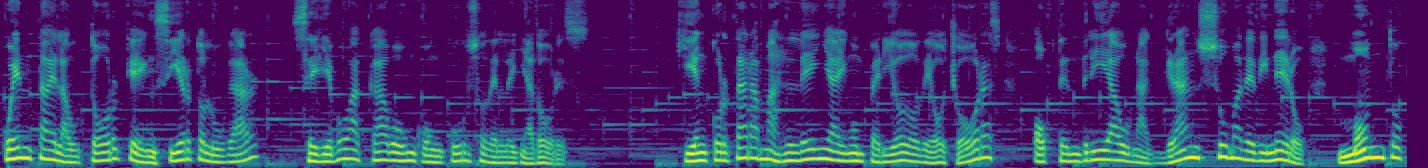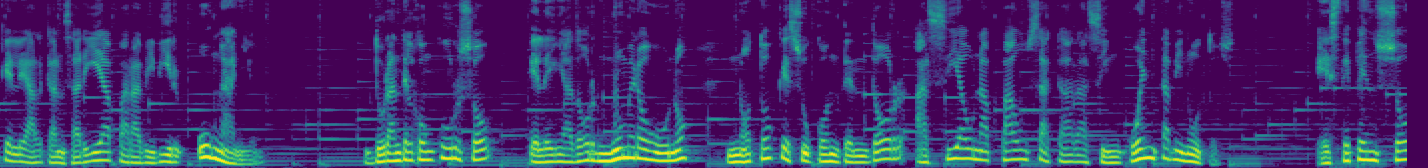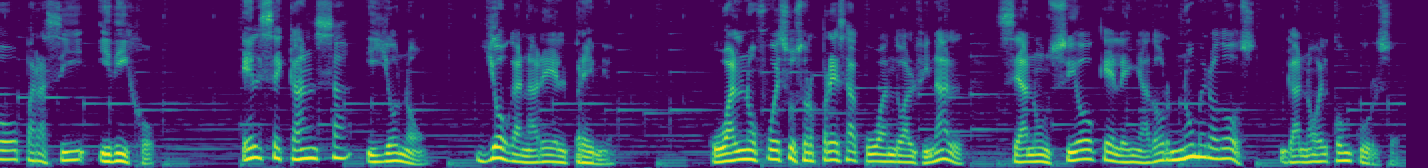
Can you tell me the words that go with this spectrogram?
Cuenta el autor que en cierto lugar se llevó a cabo un concurso de leñadores quien cortara más leña en un periodo de ocho horas obtendría una gran suma de dinero, monto que le alcanzaría para vivir un año. Durante el concurso, el leñador número uno notó que su contendor hacía una pausa cada 50 minutos. Este pensó para sí y dijo, Él se cansa y yo no, yo ganaré el premio. ¿Cuál no fue su sorpresa cuando al final se anunció que el leñador número 2 ganó el concurso?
